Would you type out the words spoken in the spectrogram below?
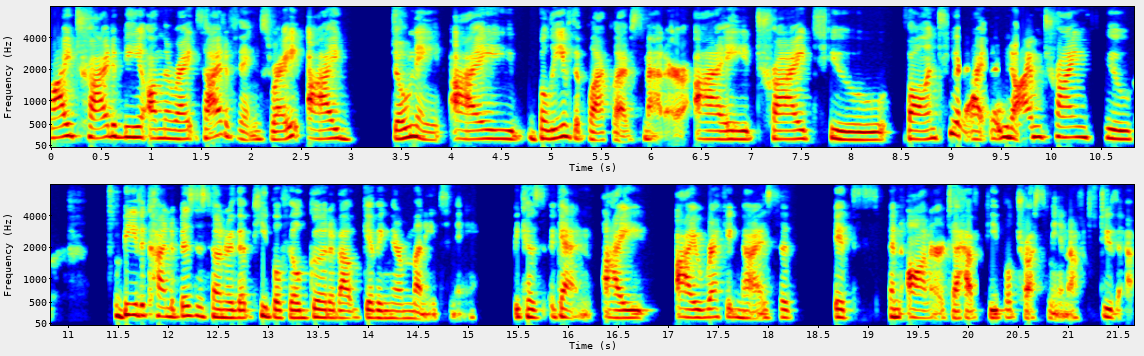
I try to be on the right side of things, right? I donate. I believe that Black Lives Matter. I try to volunteer. I, you know, I'm trying to be the kind of business owner that people feel good about giving their money to me. Because again, I I recognize that it's an honor to have people trust me enough to do that.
